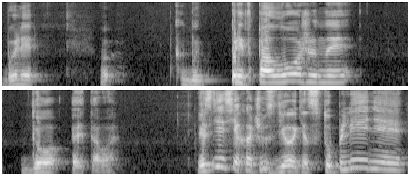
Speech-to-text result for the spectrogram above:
были как бы, предположены до этого. И здесь я хочу сделать отступление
